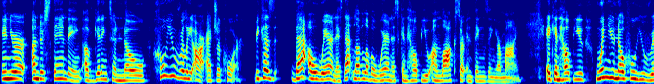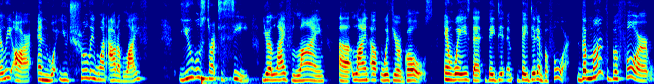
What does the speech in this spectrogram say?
in your understanding of getting to know who you really are at your core, because that awareness, that level of awareness can help you unlock certain things in your mind. It can help you when you know who you really are and what you truly want out of life. You will start to see your life line uh, line up with your goals in ways that they didn't they didn't before. The month before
